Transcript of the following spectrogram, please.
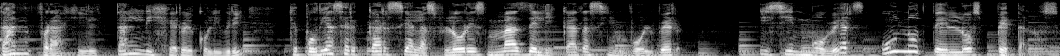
Tan frágil, tan ligero el colibrí, que podía acercarse a las flores más delicadas sin volver y sin mover uno de los pétalos.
